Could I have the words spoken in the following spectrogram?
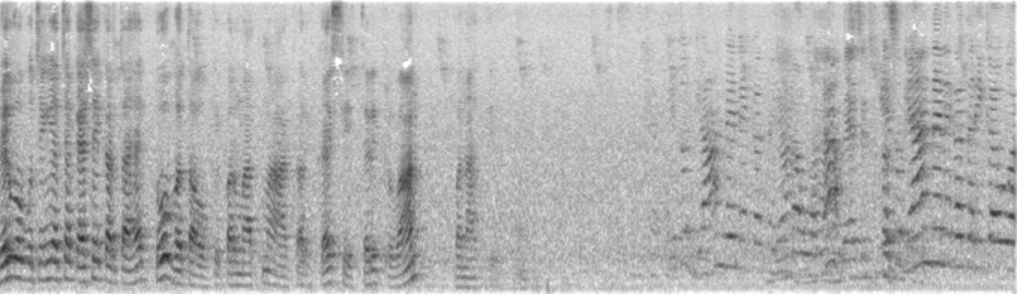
फिर वो पूछेंगे अच्छा कैसे करता है? तो बताओ कि परमात्मा आकर कैसे चरित्रवान बनाते हैं ज्ञान देने का तरीका हुआ ना ये तो ज्ञान देने का तरीका हुआ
